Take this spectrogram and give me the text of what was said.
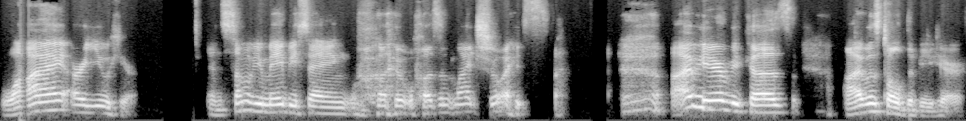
why are you here? And some of you may be saying, well, it wasn't my choice. I'm here because I was told to be here.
